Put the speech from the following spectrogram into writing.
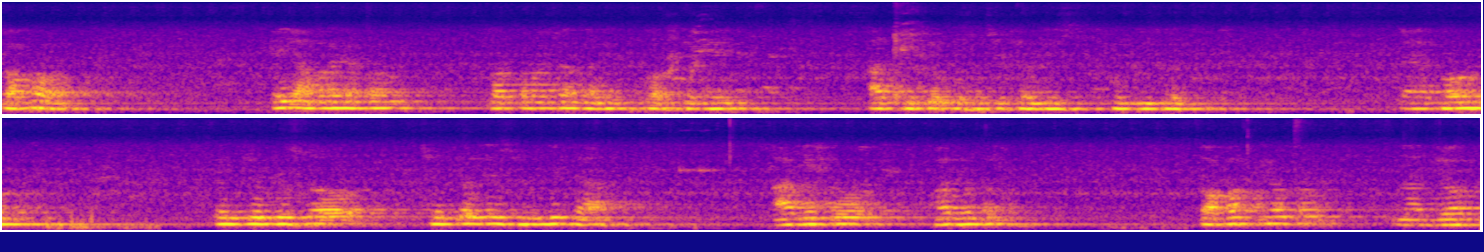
তখন এই আমরা যখন বর্তমান সরকারের পর থেকে থেকে এখন এই চব্বিশশো ছেচল্লিশ আগে তো হজ হতো তখন কী হতো না যত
